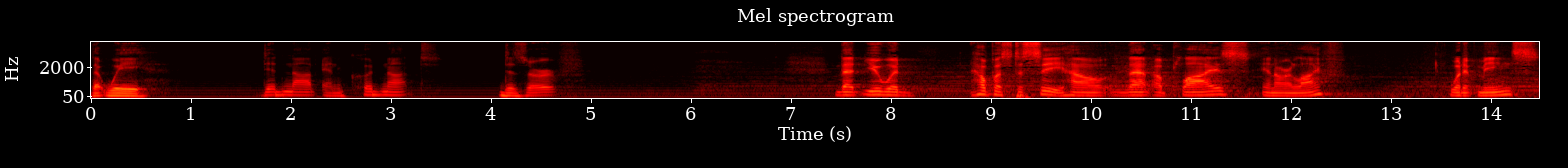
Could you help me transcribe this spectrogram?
that we did not and could not deserve, that you would help us to see how that applies in our life, what it means,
